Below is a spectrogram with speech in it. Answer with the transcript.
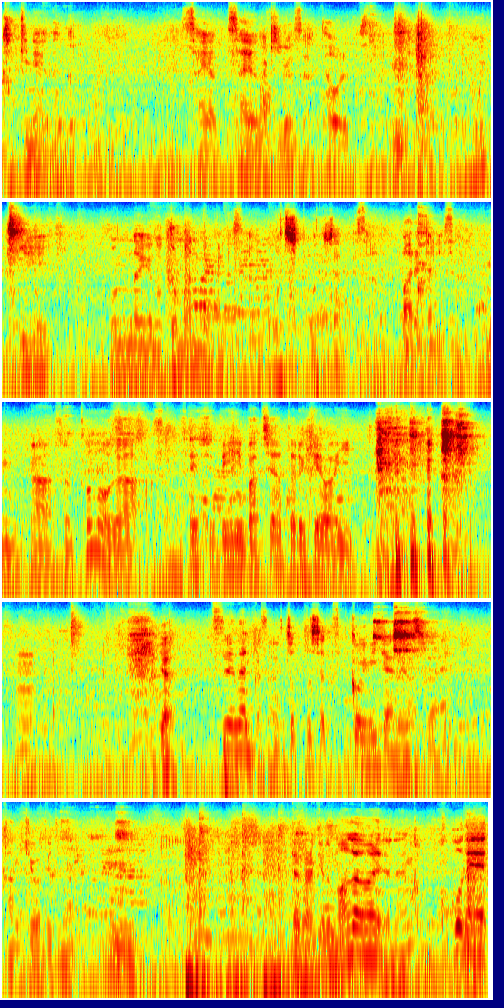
垣根なんかさやさや吹きがさ倒れてさ思いっきり女湯のど真ん中にさ落ち落ちちゃってさバレたりさ。うん。あその殿が最終的に罰当たる系はいい。うん。いや普通なんかさちょっとしたツッコミみたいな要素じゃない？環境的な。だからけど間が生まれるよねなんかもうここで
